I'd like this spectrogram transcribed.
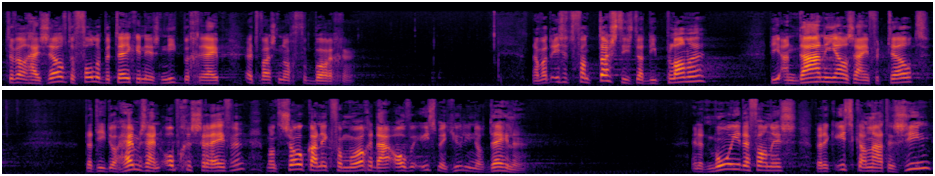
terwijl hij zelf de volle betekenis niet begreep, het was nog verborgen. Nou, wat is het fantastisch dat die plannen die aan Daniel zijn verteld, dat die door hem zijn opgeschreven, want zo kan ik vanmorgen daarover iets met jullie nog delen. En het mooie daarvan is dat ik iets kan laten zien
